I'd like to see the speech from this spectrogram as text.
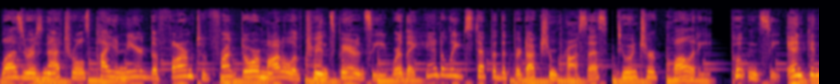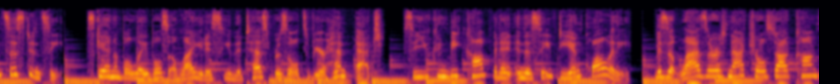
Lazarus Naturals pioneered the farm to front door model of transparency where they handle each step of the production process to ensure quality, potency, and consistency. Scannable labels allow you to see the test results of your hemp batch so you can be confident in the safety and quality. Visit LazarusNaturals.com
